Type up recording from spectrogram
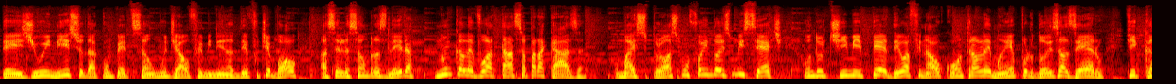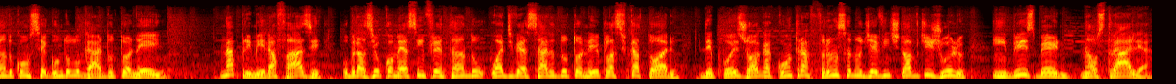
Desde o início da competição mundial feminina de futebol, a seleção brasileira nunca levou a taça para casa. O mais próximo foi em 2007, quando o time perdeu a final contra a Alemanha por 2 a 0, ficando com o segundo lugar do torneio. Na primeira fase, o Brasil começa enfrentando o adversário do torneio classificatório e depois joga contra a França no dia 29 de julho, em Brisbane, na Austrália.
